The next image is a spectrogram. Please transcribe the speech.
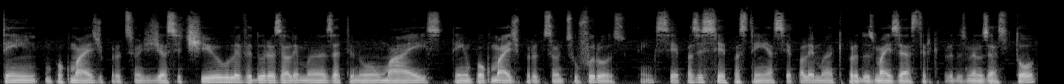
tem um pouco mais de produção de diacetil, leveduras alemãs atenuam mais, tem um pouco mais de produção de sulfuroso. Tem cepas e cepas, tem a cepa alemã que produz mais éster, que produz menos éster. Estou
